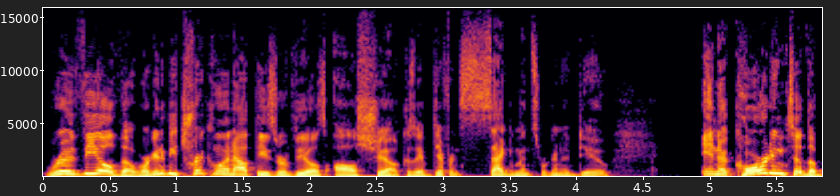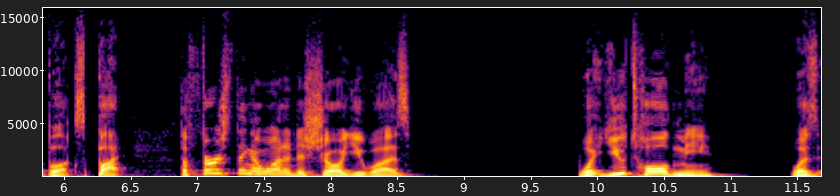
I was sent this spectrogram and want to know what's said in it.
reveal though. We're going to be trickling out these reveals all show because we have different segments we're going to do in according to the books. But the first thing I wanted to show you was what you told me was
